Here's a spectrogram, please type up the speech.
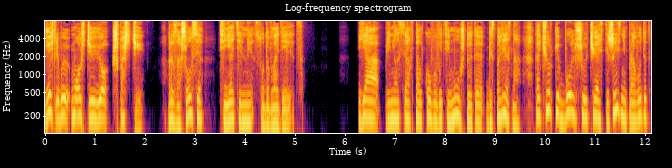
если вы можете ее спасти», — разошелся сиятельный судовладелец. Я принялся втолковывать ему, что это бесполезно. Кочурки большую часть жизни проводят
